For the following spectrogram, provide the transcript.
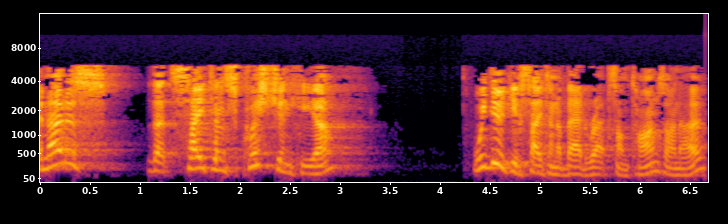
And notice that Satan's question here, we do give Satan a bad rap sometimes, I know.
